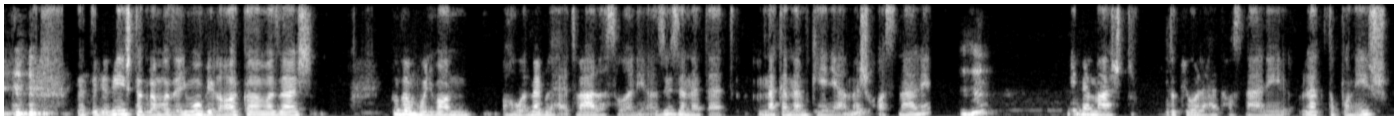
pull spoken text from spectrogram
Tehát, hogy az Instagram az egy mobil alkalmazás. Tudom, hogy van, ahol meg lehet válaszolni az üzenetet, nekem nem kényelmes használni. Uh-huh. Minden mást tök jól lehet használni laptopon is,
